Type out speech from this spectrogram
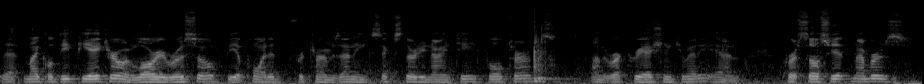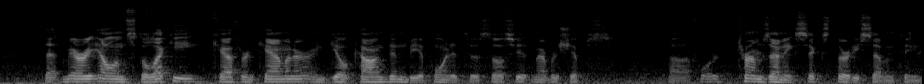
that Michael DiPietro and Laurie Russo be appointed for terms ending six thirty nineteen, full terms on the Recreation Committee, and for associate members, that Mary Ellen Stolecki, Catherine Kaminer, and Gil Congdon be appointed to associate memberships uh, for terms ending six thirty seventeen.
